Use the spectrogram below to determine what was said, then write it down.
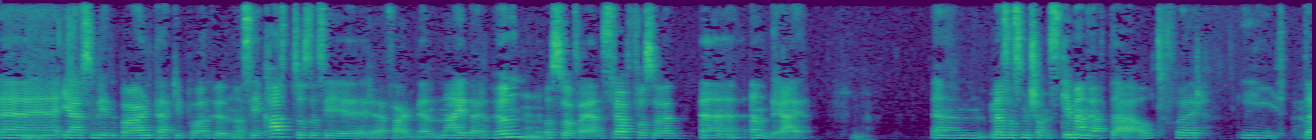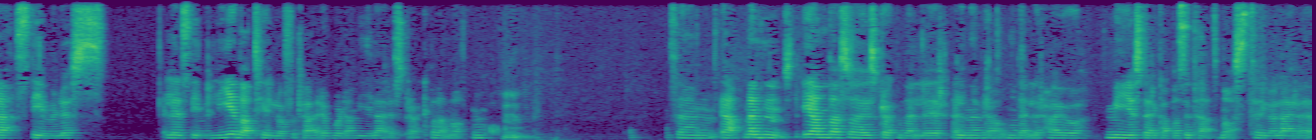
Mm. jeg som lite barn peker på en hund og sier 'katt', og så sier faren min 'nei, det er en hund', mm. og så får jeg en straff, og så eh, endrer jeg. Mm. Um, men sånn som Chomsky mener jo at det er altfor lite stimulus, eller stimuli, da, til å forklare hvordan vi lærer språk på den måten. Mm. Så, ja. Men igjen da så har jo språkmodeller, eller nevrale modeller, har jo mye større kapasitet enn oss til å lære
